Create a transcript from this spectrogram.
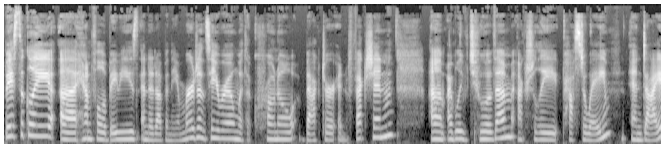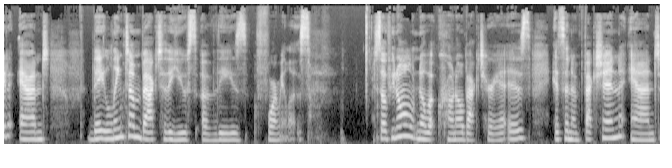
basically, a handful of babies ended up in the emergency room with a Cronobacter infection. Um, I believe two of them actually passed away and died, and they linked them back to the use of these formulas. So, if you don't know what chronobacteria is, it's an infection, and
